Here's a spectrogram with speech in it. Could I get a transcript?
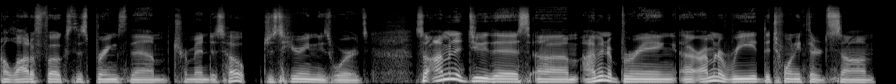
a lot of folks, this brings them tremendous hope just hearing these words. So I'm going to do this. Um, I'm going to bring, or I'm going to read the 23rd Psalm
